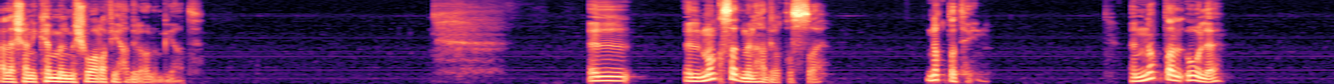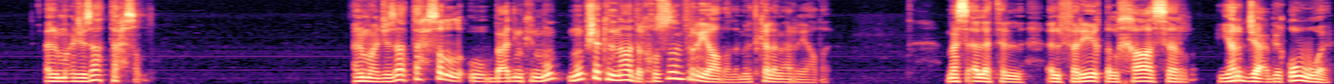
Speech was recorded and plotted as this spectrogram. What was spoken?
علشان يكمل مشواره في هذه الأولمبياد. المقصد من هذه القصة. نقطتين. النقطة الأولى المعجزات تحصل. المعجزات تحصل وبعد يمكن مو مو بشكل نادر خصوصا في الرياضة لما نتكلم عن الرياضة. مسألة الفريق الخاسر يرجع بقوة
